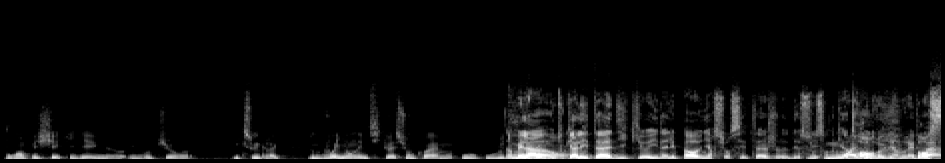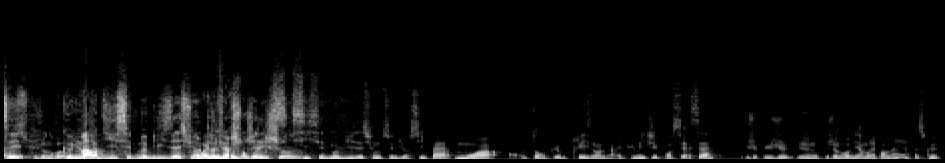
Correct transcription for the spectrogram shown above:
pour empêcher qu'il y ait une, une rupture X ou Y. Donc vous voyez, on a une situation quand même où, le Non mais là, en tout cas, l'État a dit qu'il n'allait pas revenir sur cet âge des 64 ans. Je ne reviendrai Pensez pas, que mardi, cette mobilisation elle peut faire changer les choses Si cette mobilisation ne se durcit pas, moi, en tant que président de la République, j'ai pensé à ça. Je, ne reviendrai pas en arrière parce que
